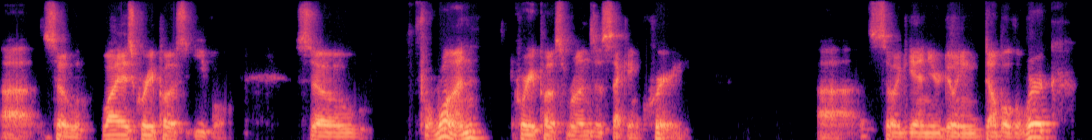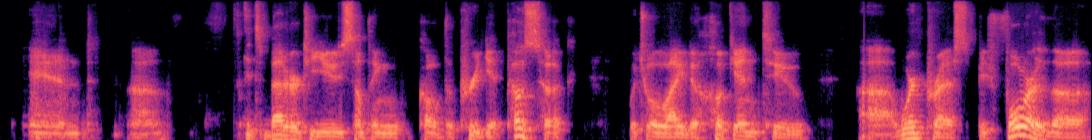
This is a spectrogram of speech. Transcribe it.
Uh, so why is query post evil? So for one, query post runs a second query. Uh, so again, you're doing double the work and uh, it's better to use something called the pre-get post hook, which will allow you to hook into uh, WordPress before the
